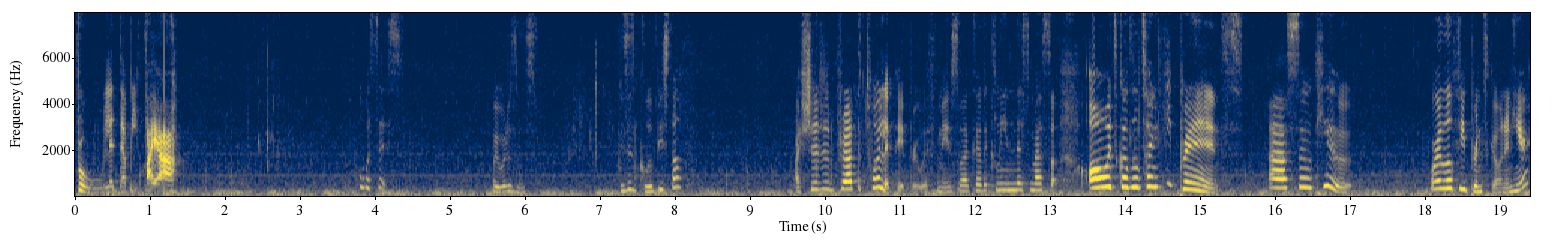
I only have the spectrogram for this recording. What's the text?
Fool, let there be fire! Oh, what's this? Wait, what is this? Is this gloopy stuff? I should have brought the toilet paper with me so I could have cleaned this mess up. Oh, it's got little tiny feet prints. Ah, so cute. Where are little feet prints going? In here?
